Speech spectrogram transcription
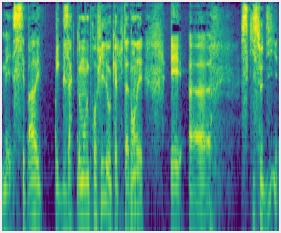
mais c'est pas exactement le profil auquel tu t'attendais. Et euh, ce qui se dit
